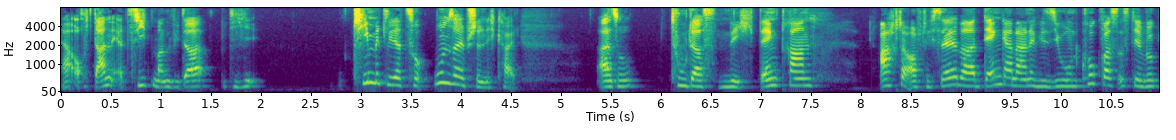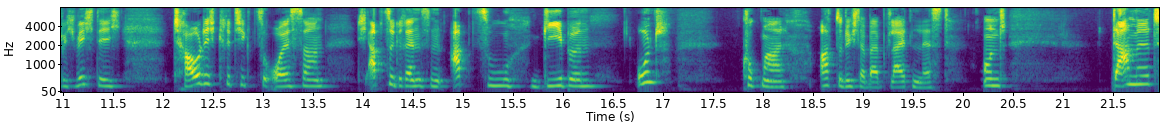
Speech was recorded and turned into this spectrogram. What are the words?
Ja, auch dann erzieht man wieder die Teammitglieder zur Unselbstständigkeit. Also tu das nicht. Denk dran, achte auf dich selber, denk an deine Vision, guck, was ist dir wirklich wichtig, trau dich Kritik zu äußern, dich abzugrenzen, abzugeben und guck mal, ob du dich dabei begleiten lässt. Und damit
